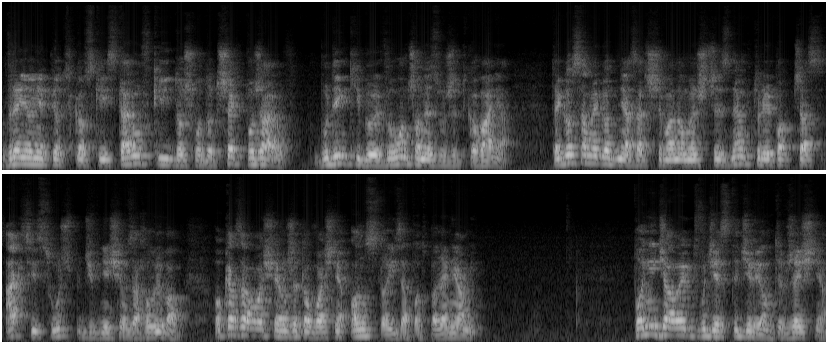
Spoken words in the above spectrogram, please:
w rejonie Piotrkowskiej Starówki doszło do trzech pożarów. Budynki były wyłączone z użytkowania. Tego samego dnia zatrzymano mężczyznę, który podczas akcji służb dziwnie się zachowywał. Okazało się, że to właśnie on stoi za podpaleniami. Poniedziałek 29 września.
